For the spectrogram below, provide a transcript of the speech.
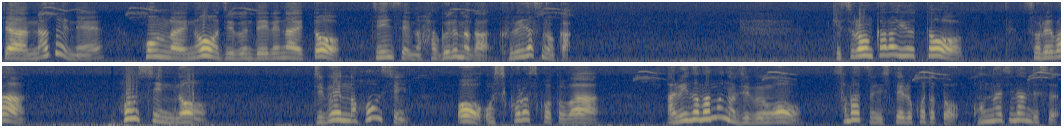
じゃあなぜね本来の自分で入れないと人生の歯車が狂い出すのか。結論から言うとそれは本心の自分の本心を押し殺すことはありのままの自分を粗末にしていることと同じなんです。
